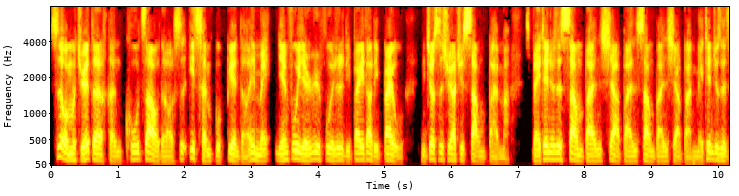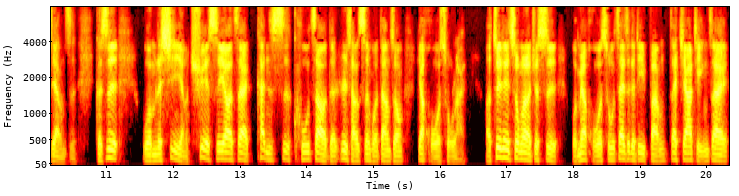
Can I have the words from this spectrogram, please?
是我们觉得很枯燥的哦，是一成不变的，因为每年复一年，日复一日，礼拜一到礼拜五。你就是需要去上班嘛，每天就是上班下班上班下班，每天就是这样子。可是我们的信仰确实要在看似枯燥的日常生活当中要活出来啊！最最重要的就是我们要活出在这个地方，在家庭，在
